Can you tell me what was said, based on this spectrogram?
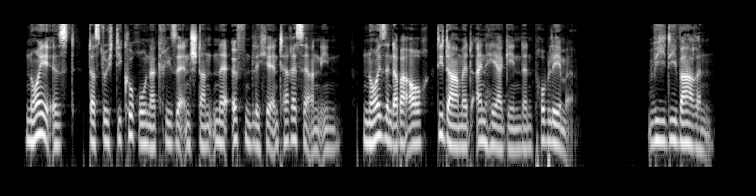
Neu ist das durch die Corona-Krise entstandene öffentliche Interesse an ihnen. Neu sind aber auch die damit einhergehenden Probleme. Wie die Waren.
